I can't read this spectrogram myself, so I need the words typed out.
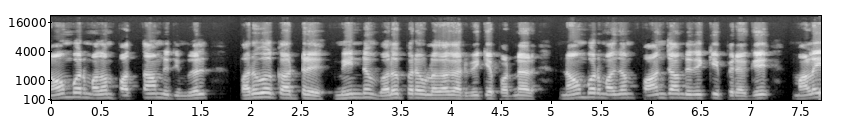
நவம்பர் மாதம் பத்தாம் தேதி முதல் பருவக்காற்று மீண்டும் வலுப்பெற உள்ளதாக அறிவிக்கப்பட்டனர். நவம்பர் மாதம் பாஞ்சாம் தேதிக்கு பிறகு மழை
